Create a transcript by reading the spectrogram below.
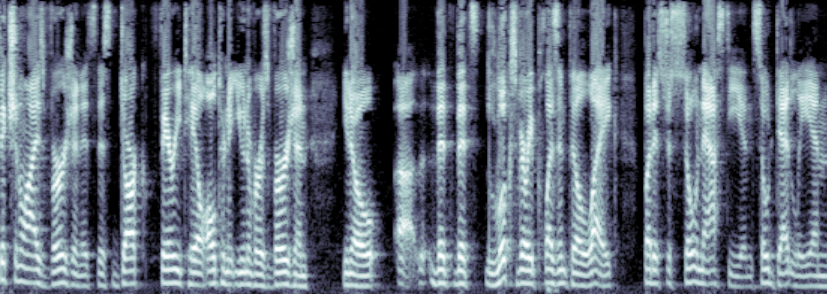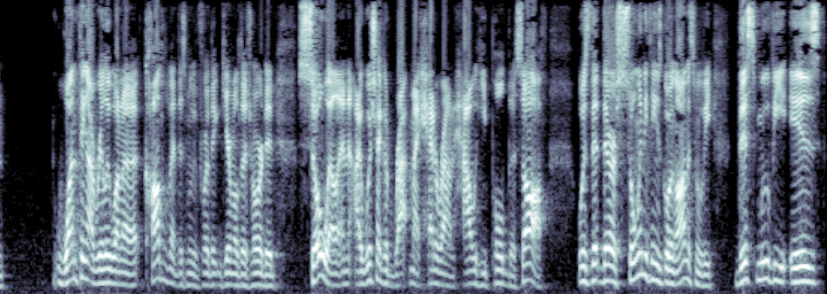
fictionalized version. It's this dark fairy tale alternate universe version, you know, uh, that that looks very Pleasantville like, but it's just so nasty and so deadly and one thing I really want to compliment this movie for that Guillermo del Toro did so well, and I wish I could wrap my head around how he pulled this off, was that there are so many things going on in this movie. This movie is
